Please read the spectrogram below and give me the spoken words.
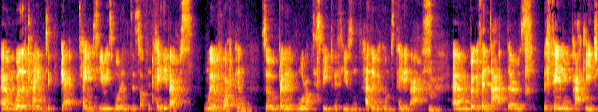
um, where they're trying to get time series more into sort of the tidyverse way of working, so bringing it more up to speed with using Hadley Wickham's tidyverse. Mhm. Um, but within that, there's the Fable package,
